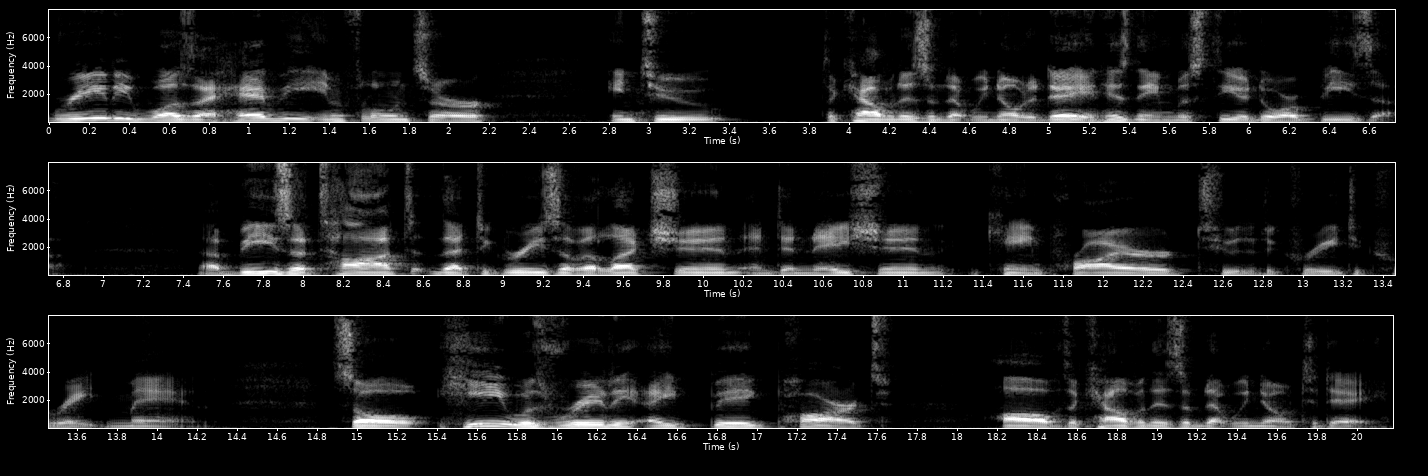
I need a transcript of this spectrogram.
really was a heavy influencer into the Calvinism that we know today. And his name was Theodore Beza. Uh, Beza taught that decrees of election and damnation came prior to the decree to create man. So he was really a big part of the Calvinism that we know today.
